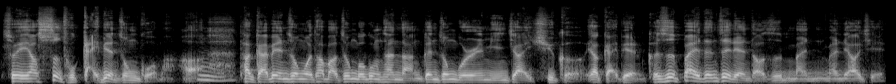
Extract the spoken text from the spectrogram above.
所以要试图改变中国嘛啊，他改变中国，他把中国共产党跟中国人民加以区隔，要改变。可是拜登这点倒是蛮蛮了解，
